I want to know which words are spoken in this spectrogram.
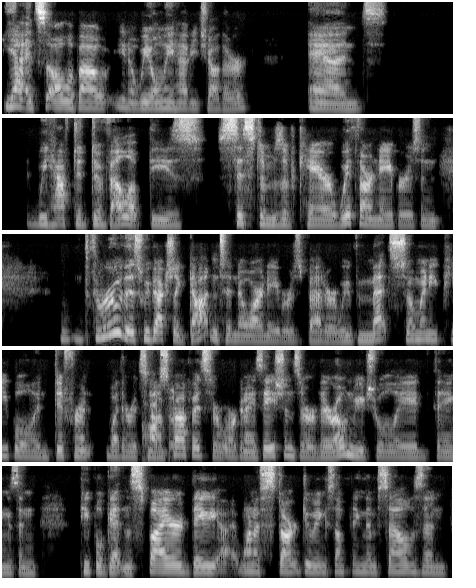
yeah, it's all about, you know, we only have each other and we have to develop these systems of care with our neighbors. And through this we've actually gotten to know our neighbors better. We've met so many people in different whether it's awesome. nonprofits or organizations or their own mutual aid things and people get inspired. They uh, want to start doing something themselves. And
